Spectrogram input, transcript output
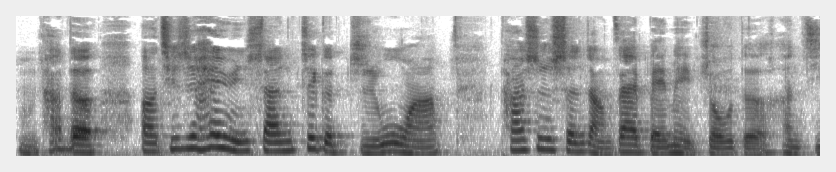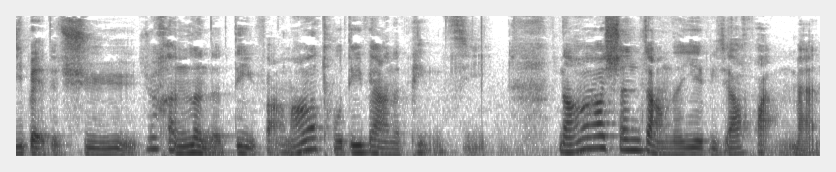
嗯，它的呃，其实黑云杉这个植物啊，它是生长在北美洲的很极北的区域，就很冷的地方，然后土地非常的贫瘠，然后它生长的也比较缓慢，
